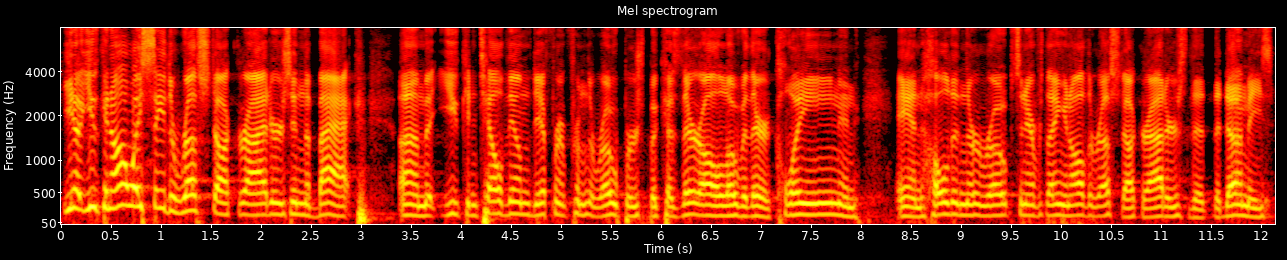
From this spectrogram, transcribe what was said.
you know, you can always see the rough stock riders in the back. Um, you can tell them different from the ropers because they're all over there clean and, and holding their ropes and everything. And all the rough stock riders, the, the dummies,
